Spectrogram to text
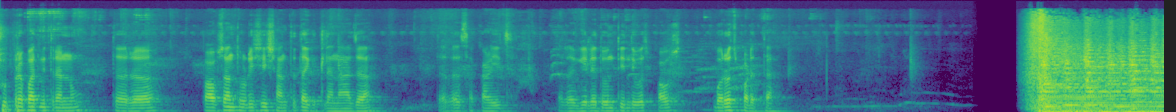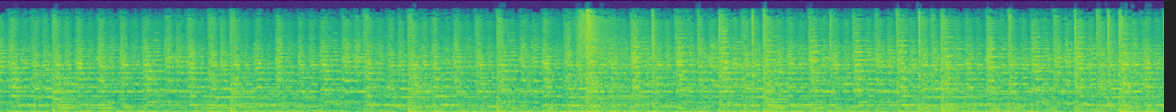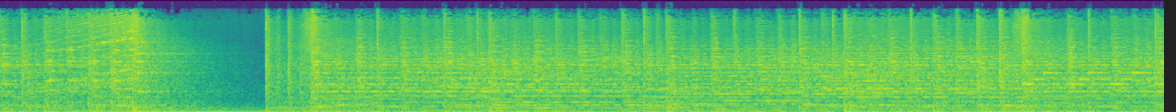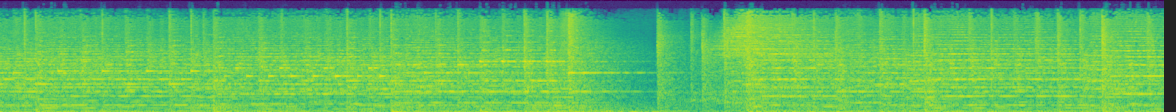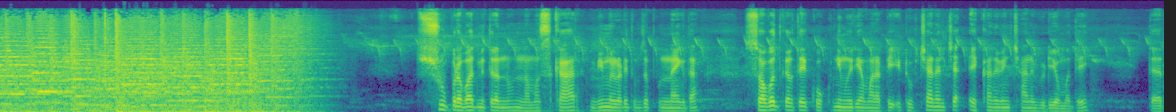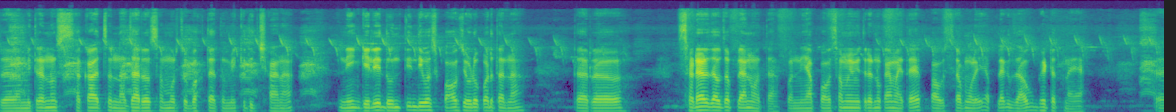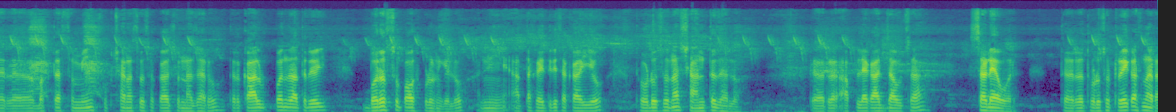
सुप्रभात मित्रांनो. तर पावसानं थोडीशी शांतता घेतला ना आज तर सकाळीच तर गेले दोन तीन दिवस पाऊस बरोच पडता. सुप्रभात मित्रांनो नमस्कार. मी मराठी तुमचं पुन्हा एकदा स्वागत करते कोकणी मरिया मराठी यूट्यूब चॅनलच्या एका नवीन छान व्हिडिओमध्ये तर मित्रांनो सकाळचं नजारं समोरचं बघताय तुम्ही किती छान आणि गेले दोन तीन दिवस पाऊस एवढं पडताना तर सड्यावर जाऊचा प्लॅन होता. पण या पावसामुळे मित्रांनो काय माहीत आहे पावसामुळे आपल्याला जाऊ भेटत नाही आहे तर बघताच तुम्ही खूप छान असतो सकाळचं नजारो. तर काल पण रात्री बरंचसं पाऊस पडून गेलो आणि आता काहीतरी सकाळी येऊ. थोडंसं ना शांत झालो. तर आपल्याक आज जाऊचा सड्यावर. तर थोडंसं ट्रेक असणार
